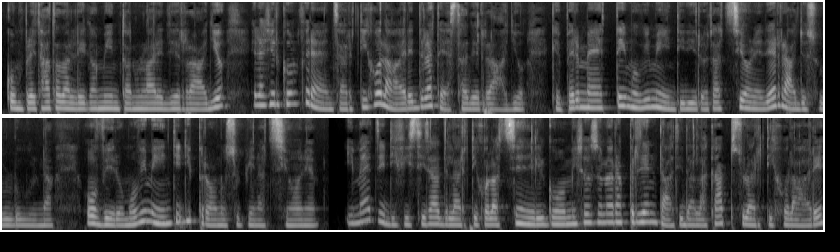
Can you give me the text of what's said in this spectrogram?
completata dal legamento anulare del radio, e la circonferenza articolare della testa del radio, che permette i movimenti di rotazione del radio sull'ulna, ovvero movimenti di pronosupinazione. I mezzi di fissità dell'articolazione del gomito sono rappresentati dalla capsula articolare,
